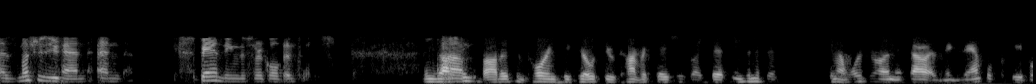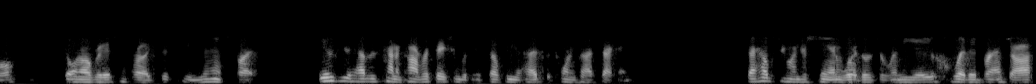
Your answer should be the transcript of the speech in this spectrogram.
as much as you can, and expanding the circle of influence. You know, um, I think Bob, it's important to go through conversations like this, even if it's you know we're drawing this out as an example for people, going over this for like 15 minutes, but if you have this kind of conversation with yourself in your head for 25 seconds, that helps you understand where those delineate, where they branch off,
